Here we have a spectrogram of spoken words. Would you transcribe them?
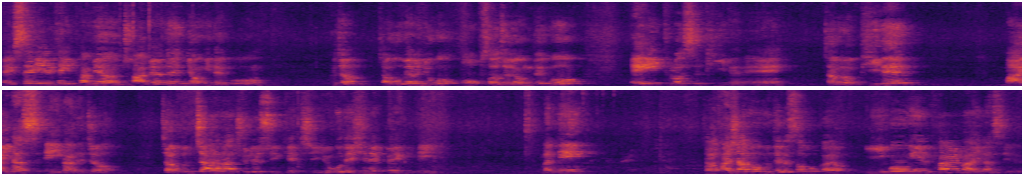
X에 1 대입하면 좌변은 0이 되고 그죠? 자 우변은 요거 없어져. 0 되고 a 플러스 b 되네 자 그럼 b는 마이너스 a가 되죠? 자 문자 하나 줄일 수 있겠지. 요거 대신에 빼기 a. 맞니? 자 다시 한번 문제를 써볼까요? 2018 마이너스 1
